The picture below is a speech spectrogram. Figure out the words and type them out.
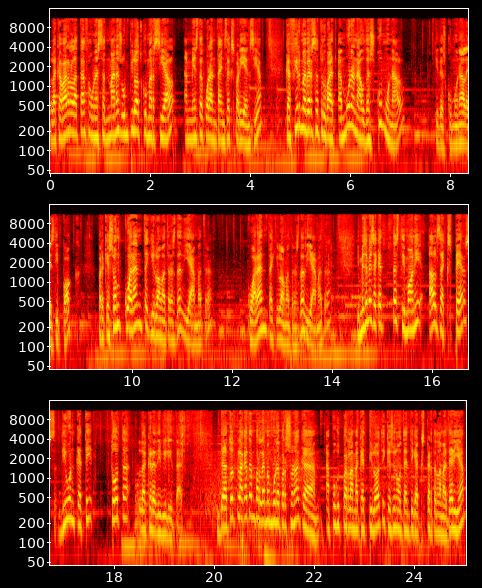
la que va relatar fa unes setmanes un pilot comercial amb més de 40 anys d'experiència, que afirma haver-se trobat amb una nau descomunal, i descomunal és dir poc, perquè són 40 quilòmetres de diàmetre, 40 quilòmetres de diàmetre. I, a més a més, aquest testimoni, els experts diuen que té tota la credibilitat. De tot plegat en parlem amb una persona que ha pogut parlar amb aquest pilot i que és un autèntic expert en la matèria.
